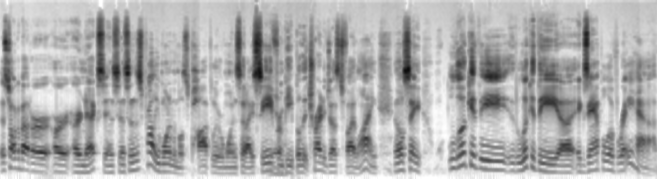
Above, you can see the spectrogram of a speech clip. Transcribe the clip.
Let's talk about our, our, our next instance. And this is probably one of the most popular ones that I see from people that try to justify lying. And they'll say, look at the look at the uh, example of Rahab.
